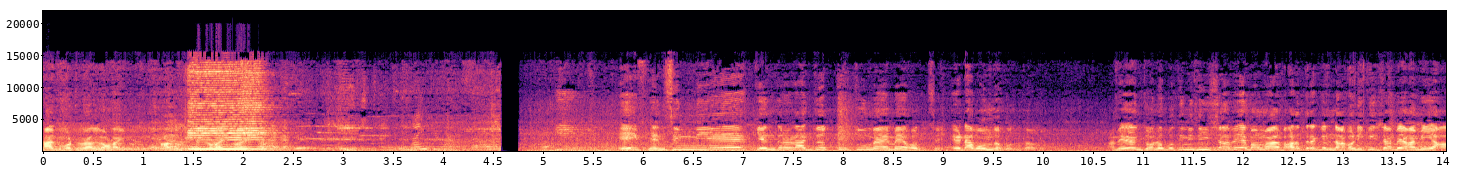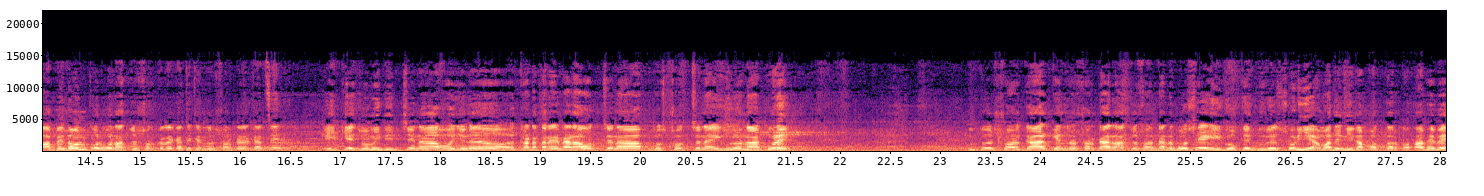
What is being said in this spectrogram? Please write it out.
ভাগ বটরার লড়াই, আদর্শের লড়াই নয়। এই ফেন্সিং নিয়ে কেন্দ্র রাজ্য তুতু ম্যায় হচ্ছে। এটা বন্ধ করতে হবে। আমি একজন জনপ্রতিনিধি হিসাবে এবং ভারতের একজন নাগরিক হিসাবে আমি আবেদন করব রাজ্য সরকারের কাছে, কেন্দ্র সরকারের কাছে। এই কে জমি দিচ্ছে না, ওই জন্য কাটাতারের বেড়া হচ্ছে না, পোস্ট হচ্ছে না, এইগুলো না করে দুটো সরকার, কেন্দ্র সরকার, রাজ্য সরকার বসে এইগুলোকে দূরে সরিয়ে আমাদের নিরাপত্তার কথা ভেবে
